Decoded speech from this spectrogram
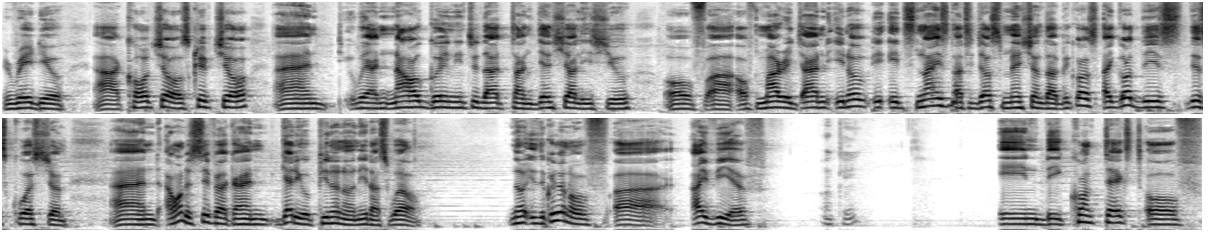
Radio. Uh, culture or scripture, and we are now going into that tangential issue of uh, of marriage. And you know, it, it's nice that you just mentioned that because I got this this question and I want to see if I can get your opinion on it as well. No, it's the question of uh, IVF. Okay. In the context of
